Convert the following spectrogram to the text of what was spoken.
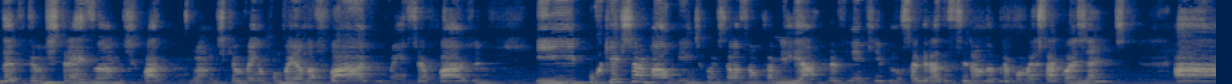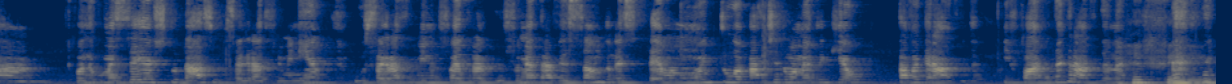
deve ter uns três anos, quatro anos que eu venho acompanhando a Flávia, conheci a Flávia. E por que chamar alguém de constelação familiar para vir aqui no Sagrada Ciranda para conversar com a gente? Ah, quando eu comecei a estudar sobre o Sagrado Feminino, o Sagrado Feminino foi, fui me atravessando nesse tema muito a partir do momento em que eu estava grávida. E Flávia tá grávida, né? Sim.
